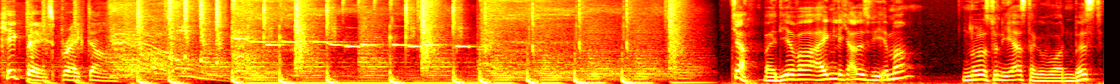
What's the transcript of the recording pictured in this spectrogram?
Kickbase Breakdown. Tja, bei dir war eigentlich alles wie immer, nur dass du nie Erster geworden bist.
